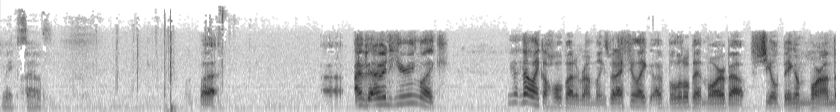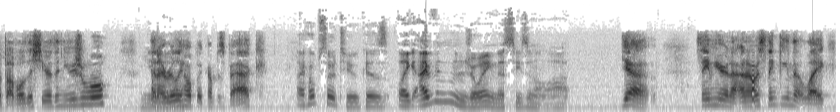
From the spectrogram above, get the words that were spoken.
Makes um, sense. but uh, I've I've been hearing like not like a whole lot of rumblings, but I feel like a little bit more about Shield being more on the bubble this year than usual, and I really hope it comes back. I hope so too, because like I've been enjoying this season a lot. Yeah, same here. And I, and I was thinking that like,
